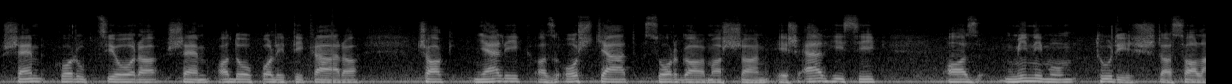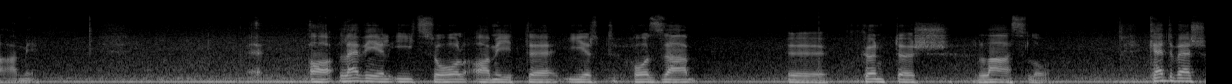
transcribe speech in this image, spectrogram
sem korrupcióra, sem adópolitikára, csak nyelik az ostját szorgalmasan, és elhiszik az minimum turista szalámi. A levél így szól, amit eh, írt hozzá Köntös László. Kedves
